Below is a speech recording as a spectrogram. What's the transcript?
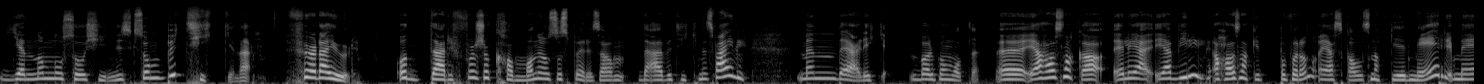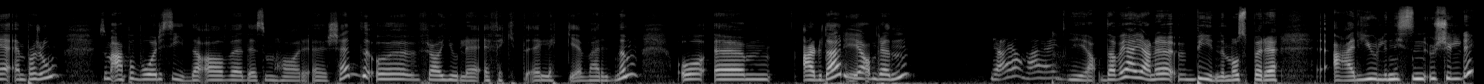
gjennom noe så kynisk som butikkene. Før det er jul. Og derfor så kan man jo også spørre seg om det er butikkenes feil, men det er det ikke. Bare på en måte. Eh, jeg har snakka Eller jeg, jeg vil, jeg har snakket på forhånd, og jeg skal snakke mer med en person som er på vår side av eh, det som har eh, skjedd, og, fra juleeffektlekkeverdenen. Og um, er du der, i andre enden? Ja, ja, hei. Ja, Da vil jeg gjerne begynne med å spørre Er julenissen uskyldig?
